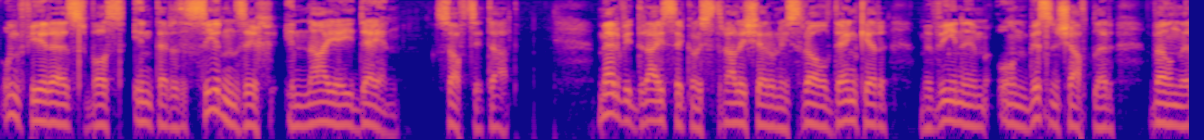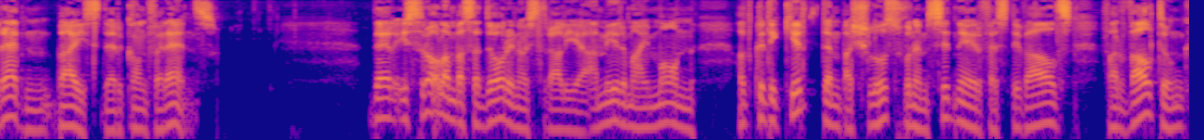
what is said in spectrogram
und Führers, was interessieren sich in neue Ideen. Soft Zitat. Mehr wie 30 australischer und Israel-Denker, Mevinim und Wissenschaftler wollen reden bei der Konferenz. Der Israel-Ambassador in Australien, Amir Maimon, hat kritikiert den Beschluss von dem Sydneyer Festivals Verwaltung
